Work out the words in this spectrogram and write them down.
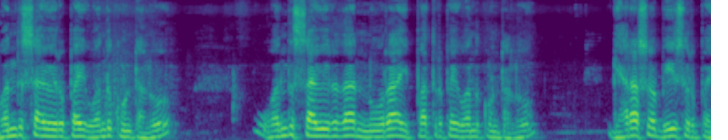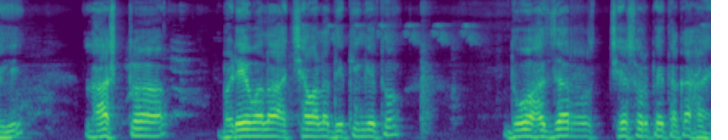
ಒಂದು ಸಾವಿರ ರೂಪಾಯಿ ಒಂದು ಕುಂಟಲು ಒಂದು ಸಾವಿರದ ನೂರ ಇಪ್ಪತ್ತು ರೂಪಾಯಿ ಒಂದು ಕುಂಟಲು ग्यारह सौ बीस रुपये लास्ट बड़े वाला अच्छा वाला देखेंगे तो दो हज़ार छः सौ रुपये तक है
